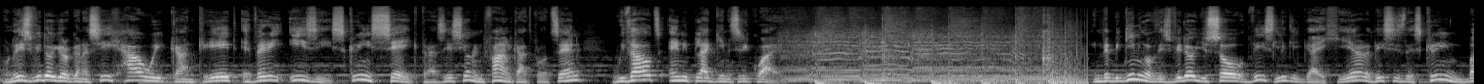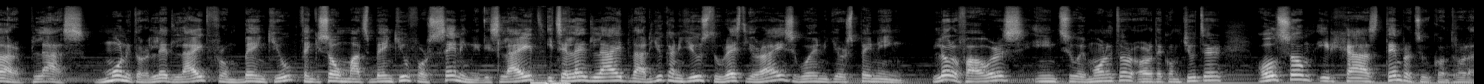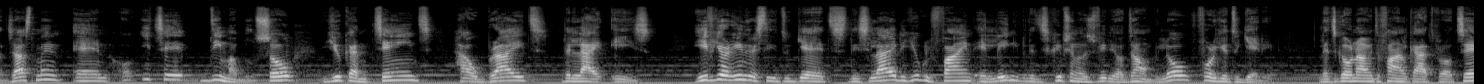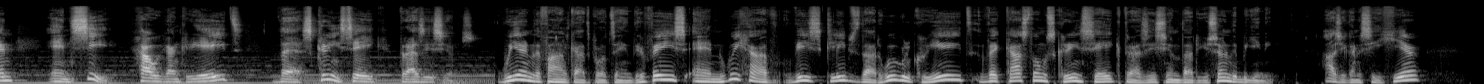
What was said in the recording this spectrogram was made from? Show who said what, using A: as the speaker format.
A: On this video you're gonna see how we can create a very easy screen shake transition in Final Cut Pro 10 without any plugins required. In the beginning of this video you saw this little guy here, this is the Screen Bar Plus monitor LED light from BenQ. Thank you so much BenQ for sending me this light. It's a LED light that you can use to rest your eyes when you're spending lot of hours into a monitor or the computer. Also, it has temperature control adjustment and oh, it's a dimmable, so you can change how bright the light is. If you're interested to get this light, you will find a link in the description of this video down below for you to get it. Let's go now into Final Cut Pro 10 and see how we can create the screen shake transitions. We are in the Final Cut Pro 10 interface and we have these clips that we will create the custom screen shake transition that you saw in the beginning. As you can see here,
